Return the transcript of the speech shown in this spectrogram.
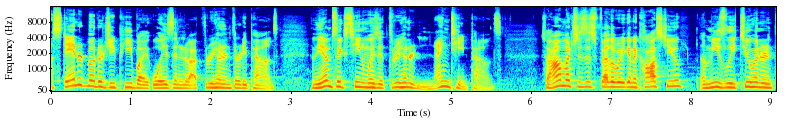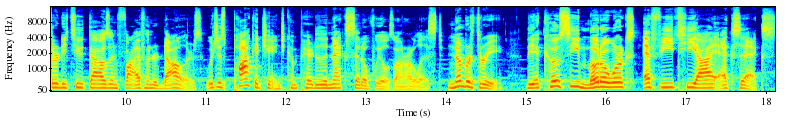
A standard MotoGP bike weighs in at about 330 pounds, and the M16 weighs at 319 pounds. So how much is this featherweight going to cost you? A measly $232,500, which is pocket change compared to the next set of wheels on our list. Number 3. The Ecosse Motoworks FETI XX.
